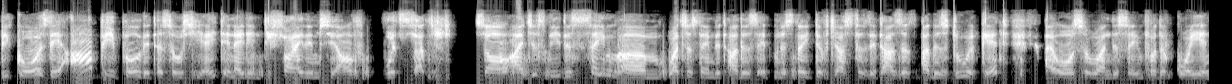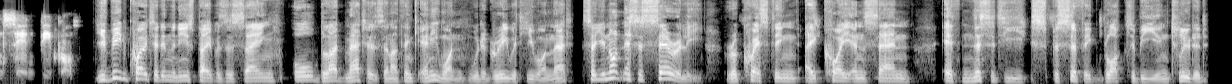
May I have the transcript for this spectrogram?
because there are people that associate and identify themselves with such. So I just need the same, um, what's his name, that others, administrative justice that others, others do get. I also want the same for the Khoi and San people. You've been quoted in the newspapers as saying all blood matters, and I think anyone would agree with you on that. So you're not necessarily requesting a Khoi and San ethnicity specific block to be included.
